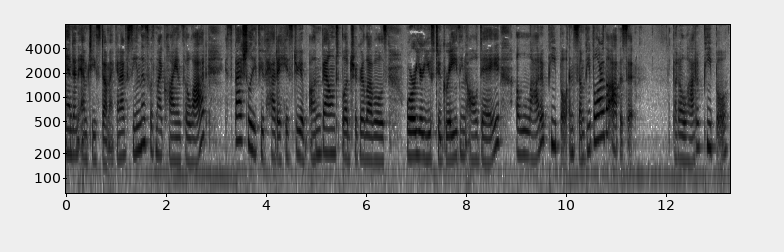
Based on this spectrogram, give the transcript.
and an empty stomach. And I've seen this with my clients a lot, especially if you've had a history of unbalanced blood sugar levels or you're used to grazing all day. A lot of people, and some people are the opposite, but a lot of people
